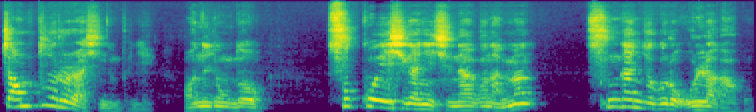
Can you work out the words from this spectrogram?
점프를 하시는 분이에요. 어느 정도 숙고의 시간이 지나고 나면 순간적으로 올라가고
